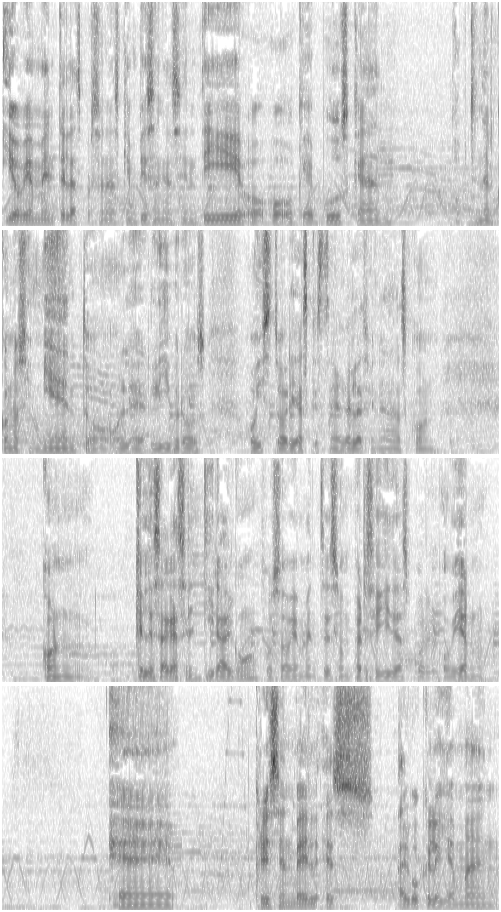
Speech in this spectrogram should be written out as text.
y obviamente las personas que empiezan a sentir o, o, que buscan obtener conocimiento o leer libros o historias que estén relacionadas con, con, que les haga sentir algo, pues obviamente son perseguidas por el gobierno. Eh, Christian Bale es algo que le llaman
